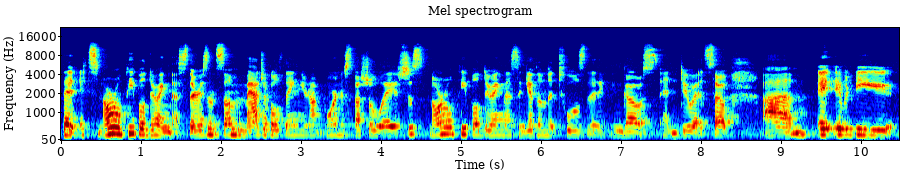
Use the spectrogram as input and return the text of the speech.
that it's normal people doing this. There isn't some magical thing. You're not born a special way. It's just normal people doing this and give them the tools that they can go and do it. So um, it, it, would be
